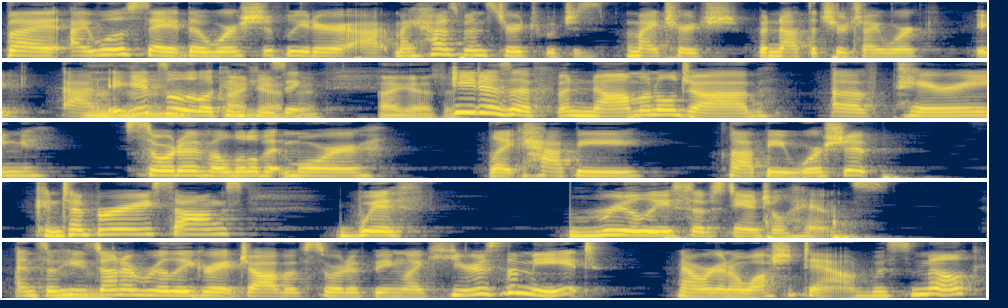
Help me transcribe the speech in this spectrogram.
but I will say the worship leader at my husband's church, which is my church, but not the church I work at, mm-hmm. it gets a little confusing. I got He does a phenomenal job of pairing sort of a little bit more like happy, clappy worship contemporary songs with really substantial hymns. And so mm-hmm. he's done a really great job of sort of being like, here's the meat. Now we're going to wash it down with some milk.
